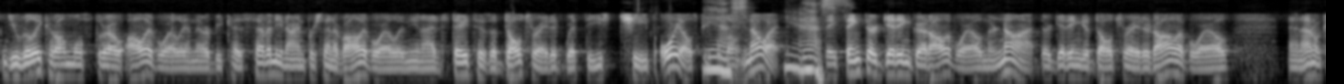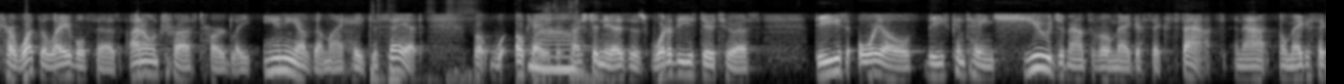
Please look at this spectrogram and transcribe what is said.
you really could almost throw olive oil in there because 79% of olive oil in the United States is adulterated with these cheap oils. People Yes. don't know it. Yes. They think they're getting good olive oil and they're not. They're getting adulterated olive oil. And I don't care what the label says. I don't trust hardly any of them. I hate to say it. But w- okay, Wow. the question is is what do these do to us? These oils, these contain huge amounts of omega-6 fats, and that omega-6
